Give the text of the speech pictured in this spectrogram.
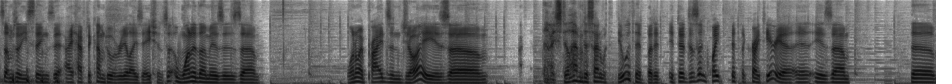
some of these things that I have to come to a realization. So one of them is is um, one of my prides and joy is um, I still haven't decided what to do with it, but it, it doesn't quite fit the criteria. Is um, the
